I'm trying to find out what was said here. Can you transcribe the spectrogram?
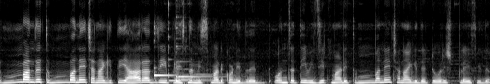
ತುಂಬ ಅಂದರೆ ತುಂಬಾ ಚೆನ್ನಾಗಿತ್ತು. ಯಾರಾದರೂ ಈ ಪ್ಲೇಸ್ನ ಮಿಸ್ ಮಾಡ್ಕೊಂಡಿದ್ರೆ ಒಂದು ಸತಿ ವಿಸಿಟ್ ಮಾಡಿ ತುಂಬಾ ಚೆನ್ನಾಗಿದೆ ಟೂರಿಸ್ಟ್ ಪ್ಲೇಸ್ ಇದು.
